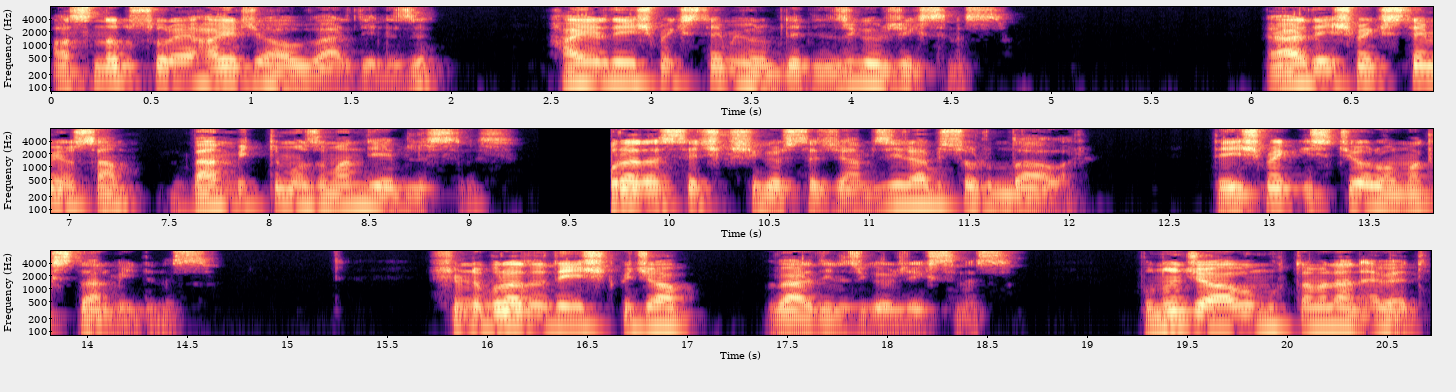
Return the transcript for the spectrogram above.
aslında bu soruya hayır cevabı verdiğinizi, hayır değişmek istemiyorum dediğinizi göreceksiniz. Eğer değişmek istemiyorsam ben bittim o zaman diyebilirsiniz. Burada size çıkışı göstereceğim. Zira bir sorum daha var. Değişmek istiyor olmak ister miydiniz? Şimdi burada değişik bir cevap verdiğinizi göreceksiniz. Bunun cevabı muhtemelen evet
